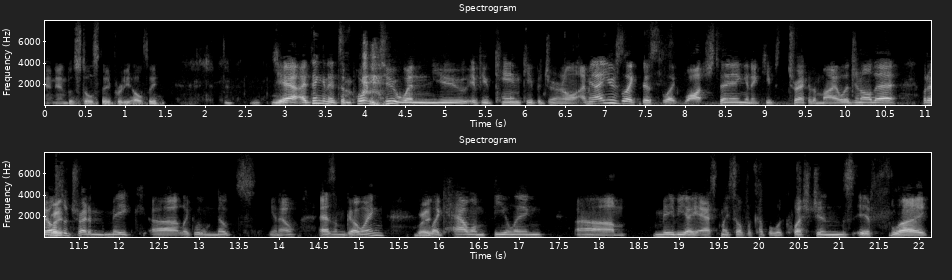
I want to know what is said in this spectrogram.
can in, but still stay pretty healthy. Yeah, I think and it's important too when you if you can keep a journal. I mean, I use like this like watch thing and it keeps track of the mileage and all that. But I Right. also try to make uh, like little notes, you know, as I'm going, Right. like how I'm feeling. Um, maybe I ask myself a couple of questions if like,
